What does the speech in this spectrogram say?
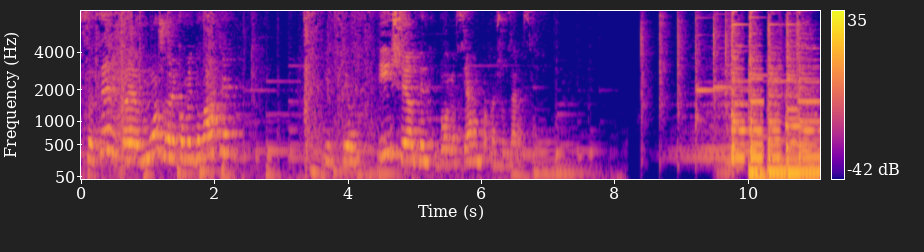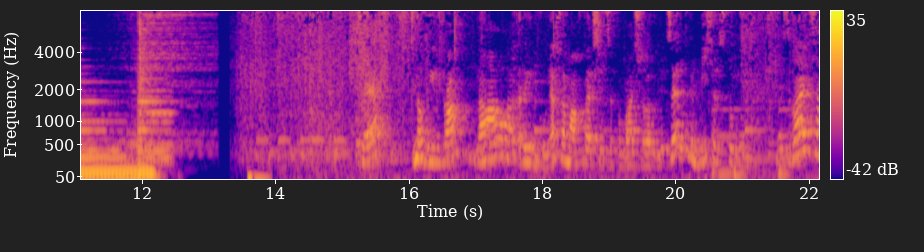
Все, це е, можу рекомендувати. І ще один бонус, я вам покажу зараз. На ринку. Я сама вперше це побачила в епіцентрі місяць тому. Називається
